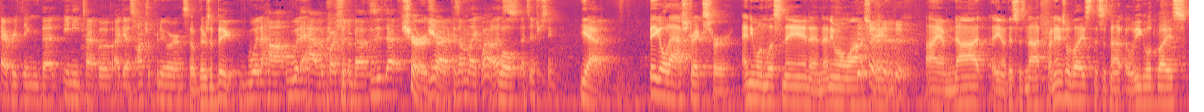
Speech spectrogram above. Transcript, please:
everything that any type of, I guess, entrepreneur so there's a big would ha- would have a question about because that Sure, yeah sure. because I'm like wow that's Well- that's interesting Yeah. Big old asterisks for anyone listening and anyone watching. I am not, you know, this is not financial advice. This is not illegal advice.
